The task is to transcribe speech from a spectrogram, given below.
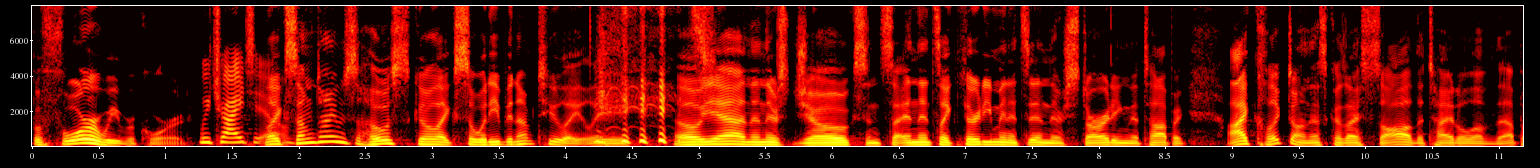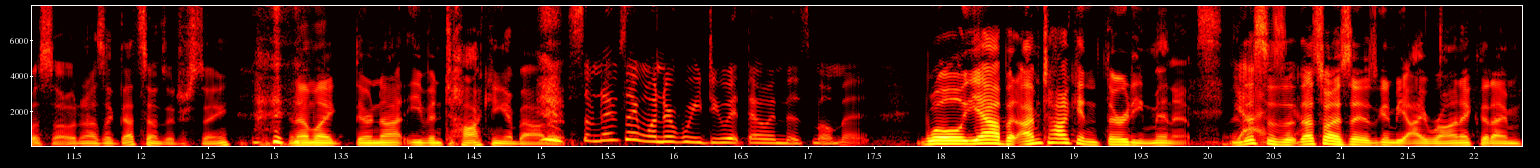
before we record. We try to. Like sometimes hosts go like, "So what have you been up to lately?" oh yeah, and then there's jokes and so, and then it's like 30 minutes in, they're starting the topic. I clicked on this because I saw the title of the episode and I was like, "That sounds interesting," and I'm like, "They're not even talking about it." Sometimes I wonder if we do it though in this moment. Well, yeah, but I'm talking 30 minutes, and this Yeah, is a, yeah. that's why I say it was going to be ironic that I'm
